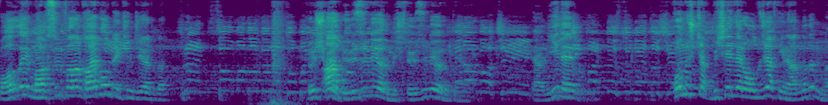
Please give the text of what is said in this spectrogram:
Vallahi Maxim falan kayboldu ikinci yarıda. 3-1. Abi üzülüyorum işte üzülüyorum ya. Yani yine konuşacak bir şeyler olacak yine anladın mı?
